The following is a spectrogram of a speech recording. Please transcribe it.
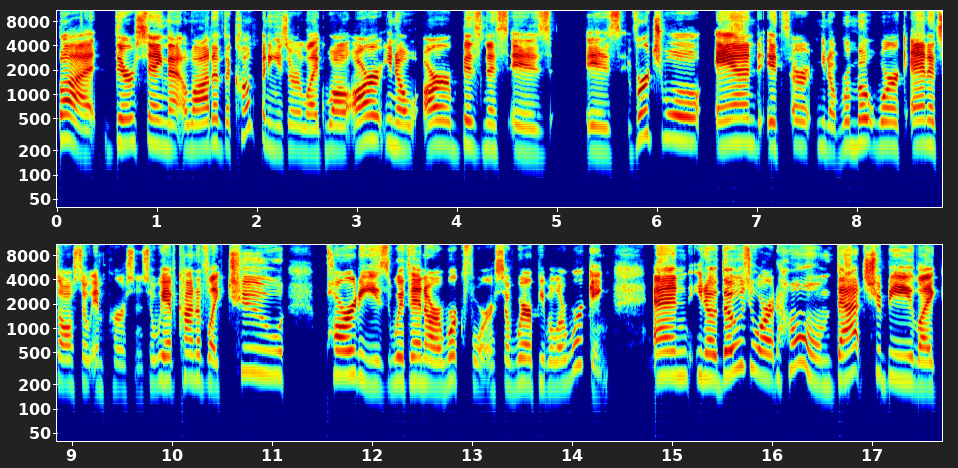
But they're saying that a lot of the companies are like, well, our you know our business is is virtual and it's or you know remote work and it's also in person. So we have kind of like two parties within our workforce of where people are working. And you know those who are at home that should be like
